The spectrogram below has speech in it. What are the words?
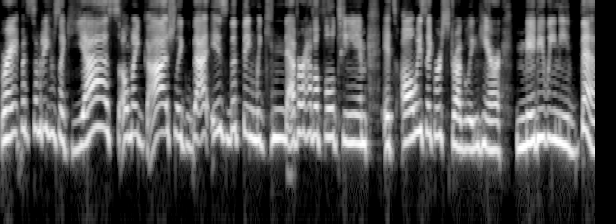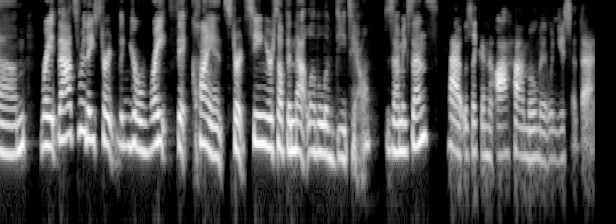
right? But somebody who's like, yes, oh my gosh, like that is the thing. We can never have a full team. It's always like we're struggling here. Maybe we need them, right? That's where they start, your right fit clients start seeing yourself in that level of detail. Does that make sense? Yeah, it was like an aha moment when you said that.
